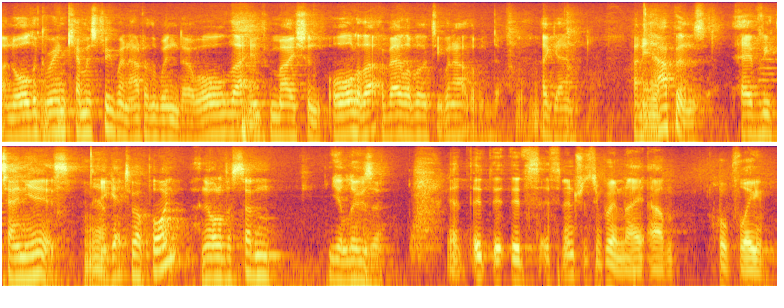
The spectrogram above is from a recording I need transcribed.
and all the green chemistry went out of the window. All that information, all of that availability went out of the window mm-hmm. again. And it happens every 10 years. Yeah. You get to a point, and all of a sudden, you lose it. Yeah, it, it, it's, it's an interesting point. and I, um, hopefully,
